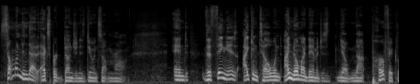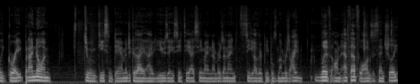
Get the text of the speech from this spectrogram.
someone in that expert dungeon is doing something wrong. And the thing is, I can tell when I know my damage is, you know, not perfectly great, but I know I'm doing decent damage because I, I use ACT. I see my numbers and I see other people's numbers. I live on FF logs essentially.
